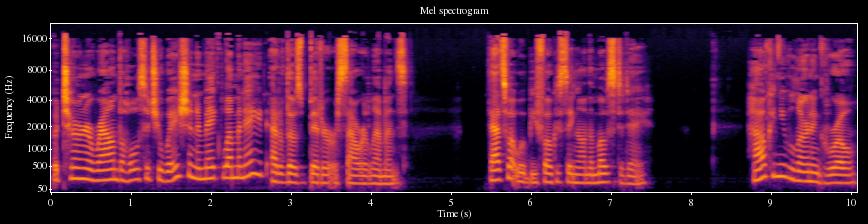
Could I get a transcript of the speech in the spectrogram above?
but turn around the whole situation and make lemonade out of those bitter or sour lemons? That's what we'll be focusing on the most today. How can you learn and grow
